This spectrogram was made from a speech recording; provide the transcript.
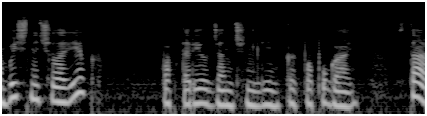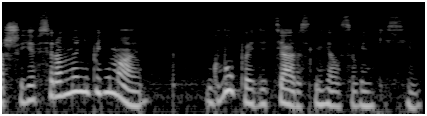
обычный человек?» — повторил Джан Чинлин, как попугай. «Старший, я все равно не понимаю». «Глупое дитя», — рассмеялся Ванькисин.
